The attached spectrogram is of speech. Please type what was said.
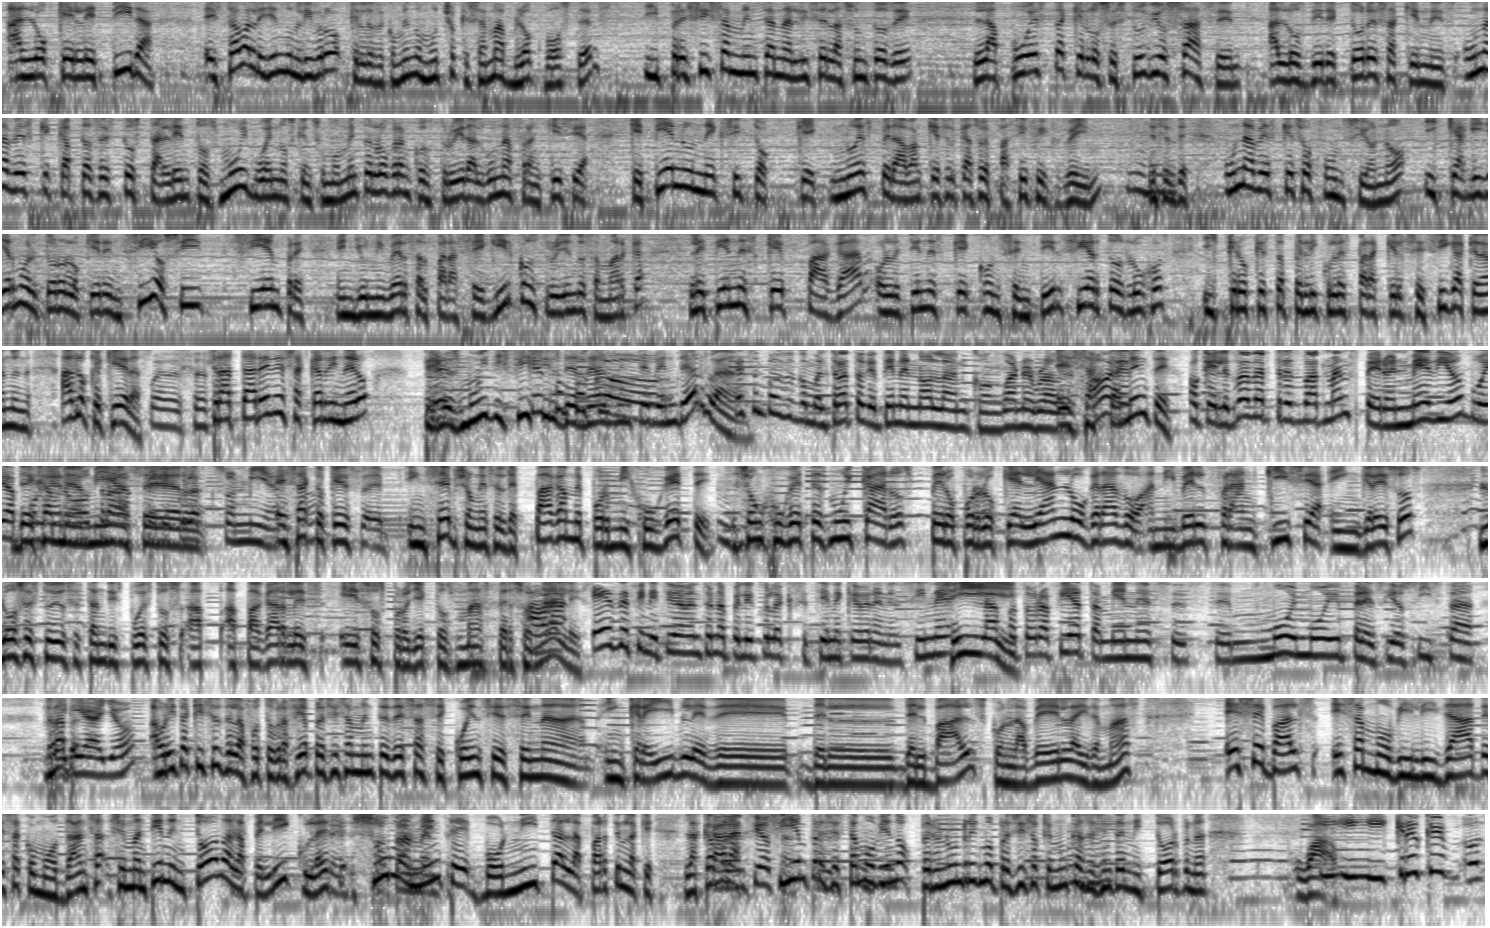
a lo que le tira. Estaba leyendo un libro que les recomiendo mucho que se llama Blockbusters y precisamente analiza el asunto de la apuesta que los estudios hacen a los directores a quienes una vez que captas estos talentos muy buenos que en su momento logran construir alguna franquicia que tiene un éxito que no esperaban, que es el caso de Pacific Rim, es el de una vez que eso funcionó y que a Guillermo del Toro lo quieren sí o sí siempre en Universal para seguir construyendo esa marca, le tienes que pagar o le tienes que consentir ciertos lujos y creo que esta película es para que él se siga quedando en... Haz lo que quieras. Puede ser. Trataré de sacar dinero, pero es muy es difícil de poco- realmente venderla. Es un poco como el trato que tiene Nolan con Warner Brothers. ¿no? Exactamente. Es, ok, les voy a dar tres Batmans, pero en medio voy a Déjame poner a mí otras hacer. películas que son mías. Exacto, ¿no? que es eh, Inception, es el de págame por mi juguete. Son juguetes muy caros, pero por lo que le han logrado a nivel franquicia e ingresos, los estudios están dispuestos a, a pagarles esos proyectos más personales. Ahora, es definitivamente una película que se tiene que ver en el cine. Sí. La fotografía también es este muy, muy Rap- diría yo. Ahorita que dices de la fotografía, precisamente de esa secuencia, escena increíble de, del, del vals con la vela y demás. Ese vals, esa movilidad, esa como danza, se mantiene en toda la película. Es sumamente bonita la parte en la que la cámara Cadenciosa. siempre se Es- está moviendo, pero en un ritmo preciso que nunca se siente ni torpe. Wow. Y, y- y creo que oh,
